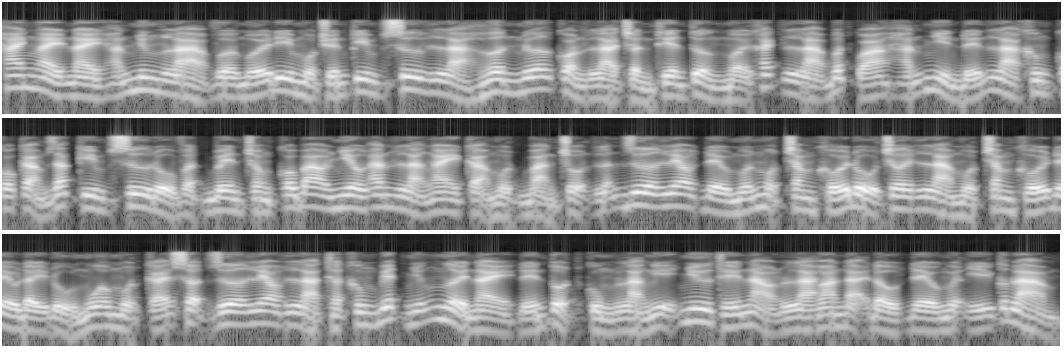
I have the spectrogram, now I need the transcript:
hai ngày này hắn nhưng là vừa mới đi một chuyến kim sư là hơn nữa còn là trần thiên tường mời khách là bất quá hắn nhìn đến là không có cảm giác kim sư đồ vật bên trong có bao nhiêu ăn là ngay cả một bản trộn lẫn dưa leo đều muốn một trăm khối đồ chơi là một trăm khối đều đầy đủ mua một cái sợt dưa leo là thật không biết những người này đến tột cùng là nghĩ như thế nào là hoan đại đầu đều nguyện ý cấp làm.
